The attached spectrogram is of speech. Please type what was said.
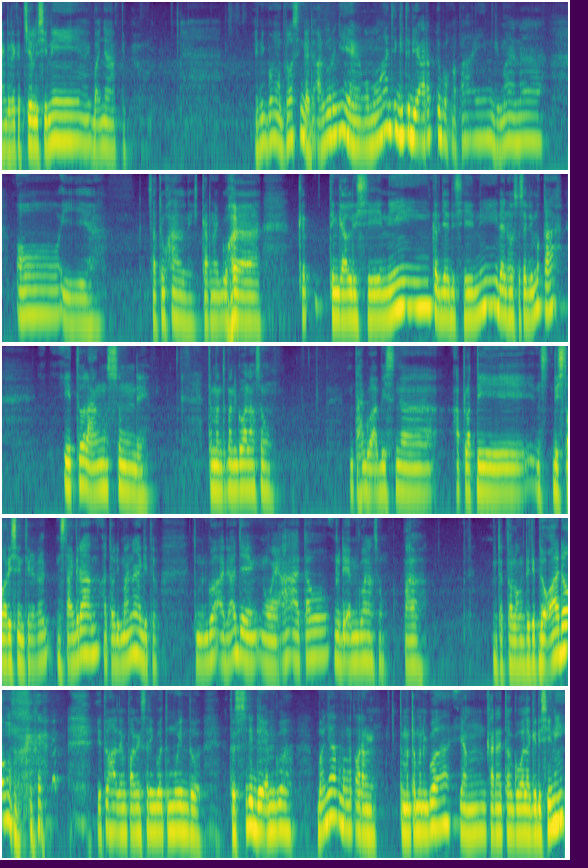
yang dari kecil di sini banyak gitu. Ini gue ngobrol sih nggak ada alurnya ya ngomong aja gitu di Arab tuh gue ngapain gimana? Oh iya. Satu hal nih karena gue tinggal di sini kerja di sini dan khususnya di Mekah itu langsung deh. Teman-teman gue langsung. Entah gue abis nge upload di di stories Instagram atau di mana gitu. Temen gue ada aja yang nge WA atau nge DM gue langsung. Pal minta tolong titip doa dong. Itu hal yang paling sering gue temuin tuh. Terus di DM gue banyak banget orang teman-teman gue yang karena tau gue lagi di sini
